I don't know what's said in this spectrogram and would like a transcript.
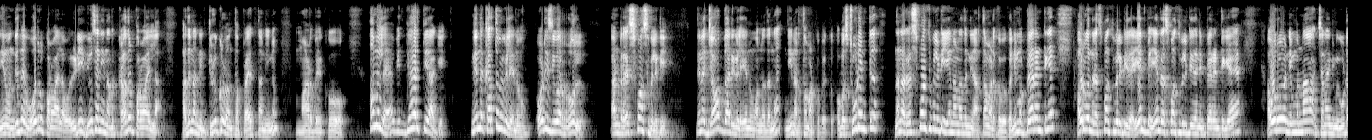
ನೀನು ಒಂದು ದಿವಸ ಓದ್ರೂ ಪರವಾಗಿಲ್ಲ, ಇಡೀ ದಿವಸ ನೀನು ಅದಕ್ಕೆ ಕಳೆದ್ರೂ ಪರವಾಗಿಲ್ಲ. ಅದನ್ನ ನೀನು ತಿಳ್ಕೊಳ್ಳುವಂಥ ಪ್ರಯತ್ನ ನೀನು ಮಾಡಬೇಕು. ಆಮೇಲೆ ವಿದ್ಯಾರ್ಥಿಯಾಗಿ ನಿನ್ನ ಕರ್ತವ್ಯಗಳೇನು? What is your role and responsibility ನಿನ್ನ ಜವಾಬ್ದಾರಿಗಳೇನು ಅನ್ನೋದನ್ನ ನೀನು ಅರ್ಥ ಮಾಡ್ಕೋಬೇಕು. ಒಬ್ಬ ಸ್ಟೂಡೆಂಟ್ ನನ್ನ ರೆಸ್ಪಾನ್ಸಿಬಿಲಿಟಿ ಏನು ಅನ್ನೋದನ್ನ ನೀನು ಅರ್ಥ ಮಾಡ್ಕೋಬೇಕು. ನಿಮ್ಮ ಪೇರೆಂಟ್ಗೆ ಅವ್ರಿಗೊಂದು ರೆಸ್ಪಾನ್ಸಿಬಿಲಿಟಿ ಇದೆ. ಏನು ಏನು ರೆಸ್ಪಾನ್ಸಿಬಿಲಿಟಿ ಇದೆ ನಿಮ್ಮ ಪೇರೆಂಟ್ಗೆ ಅವರು ನಿಮ್ಮನ್ನ ಚೆನ್ನಾಗಿ ನಿಮಗೆ ಊಟ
